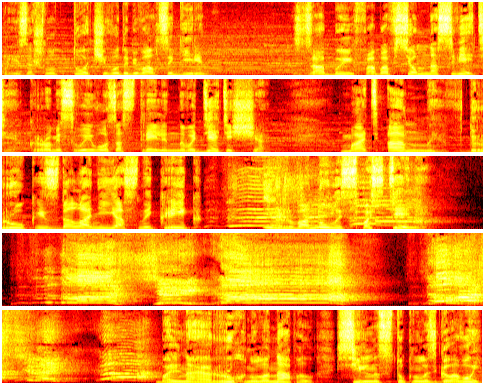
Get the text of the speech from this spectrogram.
произошло то, чего добивался Гирин. Забыв обо всем на свете, кроме своего застреленного детища, мать Анны вдруг издала неясный крик и рванулась с постели. Больная рухнула на пол, сильно стукнулась головой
